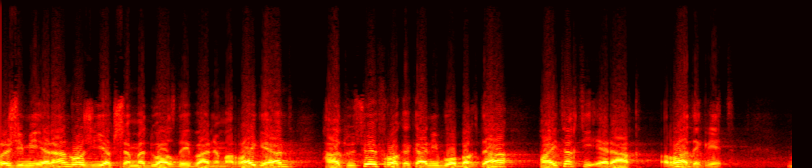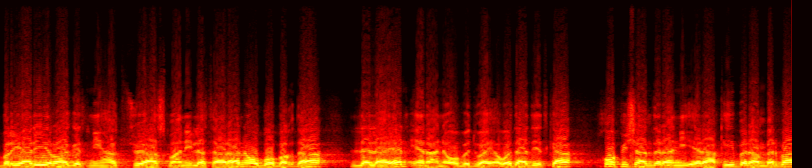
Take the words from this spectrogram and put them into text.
ڕژیمی ئێران ڕۆژی یەکشەممە دوازدە ی بانەمە ڕایگەیاند، هاتووچۆی فڕۆکەکانی بۆ بەغدا، پایتەختی ئێراق، ڕادەگرێت. بڕیاری ڕاگرتنی هاتوچۆی ئاسمانی لە تارانەوە بۆ بەغدا لەلایەن ئێرانەوە بەدوای ئەوەدا دێت کە خۆپیشاندەرانی ئێراقی بەرامبەر بە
